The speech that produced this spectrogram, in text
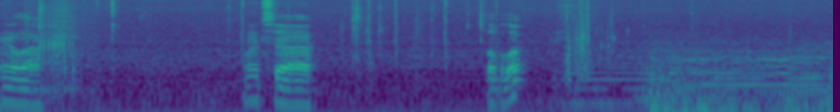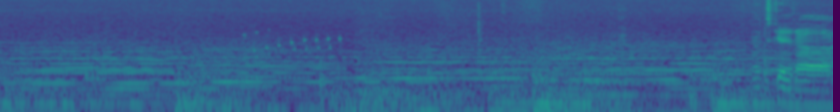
Well, uh, let's uh, level up. Let's get uh,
